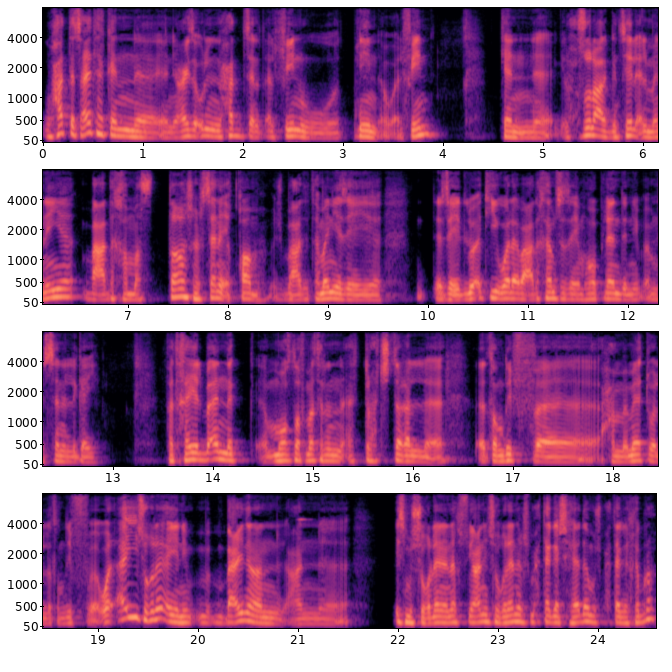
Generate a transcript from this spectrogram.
وحتى ساعتها كان يعني عايز أقول إن لحد سنة 2002 أو 2000 كان الحصول على الجنسية الألمانية بعد 15 سنة إقامة مش بعد 8 زي زي دلوقتي ولا بعد خمسة زي ما هو بلاند إن يبقى من السنة اللي جاية. فتخيل بقى إنك موظف مثلا تروح تشتغل آه، تنظيف آه، حمامات ولا تنظيف ولا أي شغلانة يعني بعيدا عن عن آه، اسم الشغلانة نفسه يعني شغلانة مش محتاجة شهادة ومش محتاجة خبرة.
